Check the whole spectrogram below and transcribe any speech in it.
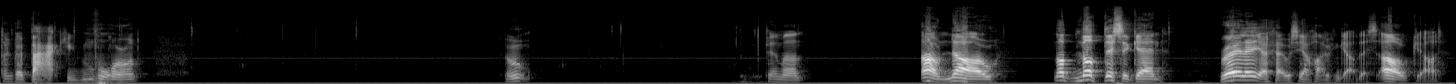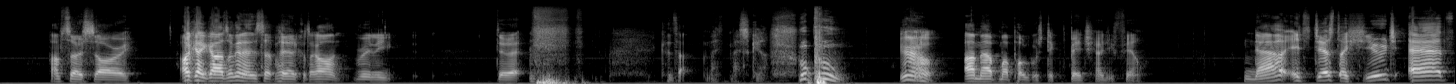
Don't go back, you moron. Oh. Come on. Oh no. Not not this again. Really? Okay, we'll see how high we can get up this. Oh god. I'm so sorry. Okay guys, I'm gonna end this up here because I can't really do it. Cause that my, my skill. Oh boom! Yeah! I'm out my pogo stick, bitch. How do you feel? Now it's just a huge ass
